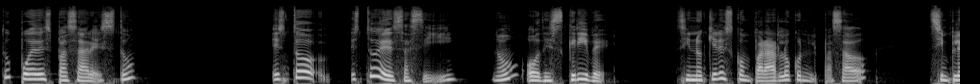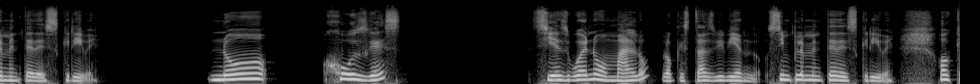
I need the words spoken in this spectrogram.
Tú puedes pasar esto. Esto esto es así, ¿no? O describe. Si no quieres compararlo con el pasado, simplemente describe. No juzgues si es bueno o malo lo que estás viviendo, simplemente describe. Ok,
